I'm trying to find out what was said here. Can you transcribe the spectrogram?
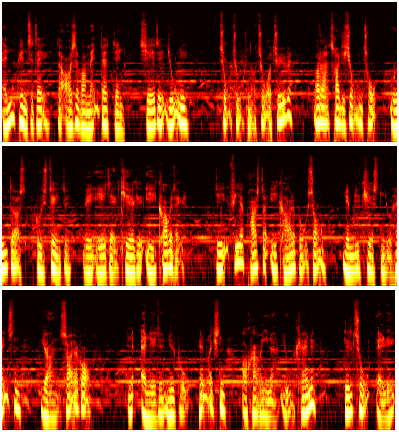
Anden pinsedag, der også var mandag den 6. juni 2022 var der traditionen tro udendørs gudstjeneste ved Egedal Kirke i Kokkedal. De fire præster i Karlebo Sogn, nemlig Kirsten Johansen, Jørgen Sejergaard, Annette Nybo Henriksen og Karina Julkanne, deltog alle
